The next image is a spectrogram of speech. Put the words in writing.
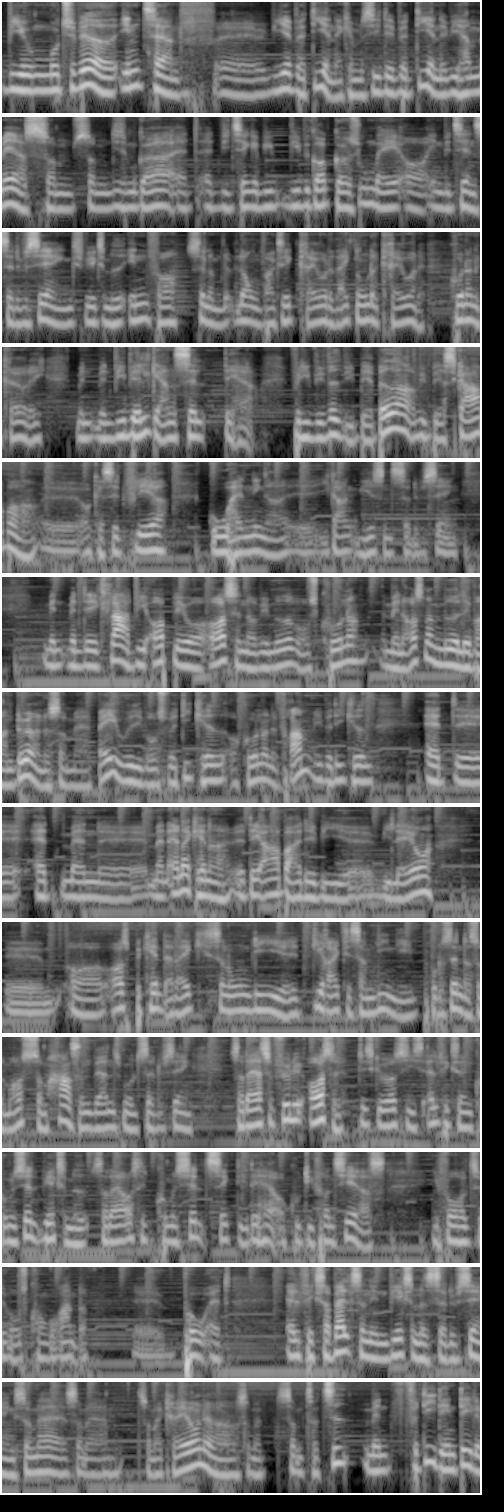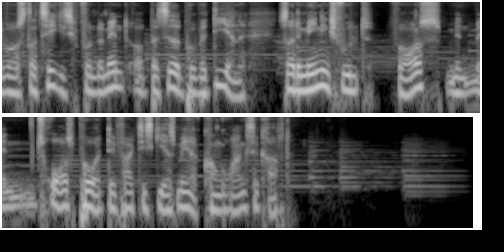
vi er jo motiveret internt øh, via værdierne, kan man sige. Det er værdierne, vi har med os, som, som ligesom gør, at, at vi tænker, at vi, vi vil godt gøre os umage og invitere en certificeringsvirksomhed indenfor, selvom loven faktisk ikke kræver det. Der er ikke nogen, der kræver det. Kunderne kræver det ikke. Men, men vi vil gerne selv det her, fordi vi ved, at vi bliver bedre, og vi bliver skarpere øh, og kan sætte flere gode handlinger øh, i gang via sådan en certificering. Men, men det er klart, at vi oplever også, når vi møder vores kunder, men også når vi møder leverandørerne, som er bagud i vores værdikæde, og kunderne frem i værdikæden, at, øh, at man, øh, man anerkender det arbejde, vi, øh, vi laver, øh, og også bekendt er der ikke sådan nogen lige øh, direkte sammenlignelige producenter som os, som har sådan en verdensmålscertificering. Så der er selvfølgelig også, det skal jo også siges, Alfix er en kommersiel virksomhed, så der er også et kommersielt sigte i det her at kunne differentiere os i forhold til vores konkurrenter øh, på, at Alfix har valgt sådan en virksomhedscertificering, som er, som er, som er krævende og som, er, som tager tid, men fordi det er en del af vores strategiske fundament og baseret på værdierne, så er det meningsfuldt for os, men, men tror også på, at det faktisk giver os mere konkurrencekraft.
